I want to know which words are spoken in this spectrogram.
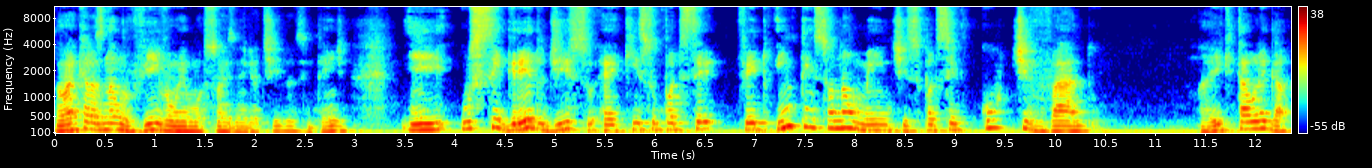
Não é que elas não vivam emoções negativas, entende? E o segredo disso é que isso pode ser feito intencionalmente, isso pode ser cultivado. Aí que está o legal.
